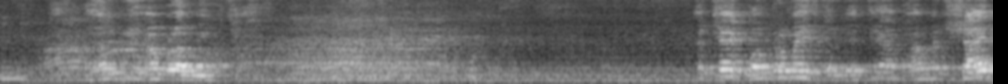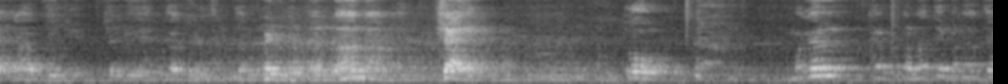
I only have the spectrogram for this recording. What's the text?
भी यहाँ बड़ा वीक था। अच्छा एक कॉम्प्रोमाइज कर लेते हैं। आप हाँ शायद कहा कीजिए। चलिए इतना तो हो सकता है, ना ना शायद तो मगर जब बनाते बनाते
